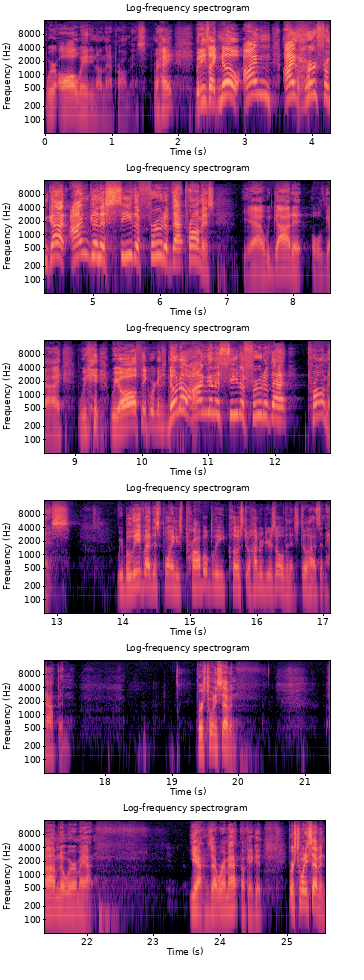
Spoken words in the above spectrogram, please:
we're all waiting on that promise, right? But he's like, no, I'm I've heard from God. I'm gonna see the fruit of that promise. Yeah, we got it, old guy. We we all think we're gonna no, no, I'm gonna see the fruit of that promise. We believe by this point he's probably close to 100 years old and it still hasn't happened. Verse 27. Um, no, where am I at? Yeah, is that where I'm at? Okay, good. Verse 27.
